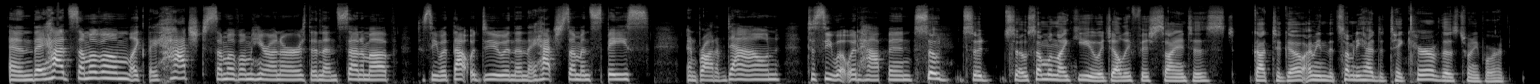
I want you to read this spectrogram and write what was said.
and they had some of them like they hatched some of them here on earth and then sent them up to see what that would do and then they hatched some in space and brought them down to see what would happen So so so someone like you, a jellyfish scientist, got to go. I mean, that somebody had to take care of those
